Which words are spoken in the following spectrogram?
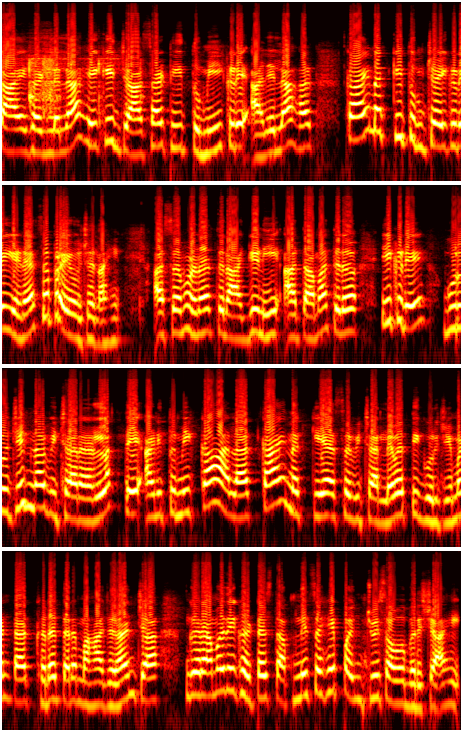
काय घडलेलं आहे की ज्यासाठी तुम्ही इकडे आलेला आहात? काय नक्की तुमच्या इकडे येण्याचं प्रयोजन आहे? असं म्हणत रागिणी आता मात्र इकडे गुरुजींना विचारायला लागते. आणि तुम्ही का आलात? काय नक्की असं विचारल्यावरती गुरुजी म्हणतात खरं तर महाजनांच्या घरामध्ये घटस्थापनेचं हे पंचवीसावं वर्ष आहे.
